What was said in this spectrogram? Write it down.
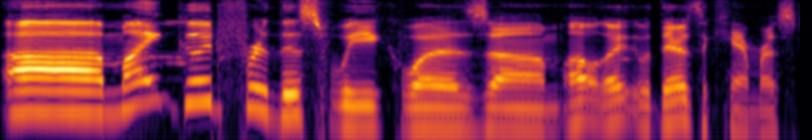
Uh, my good for this week was um. Oh, there- there's the cameras.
